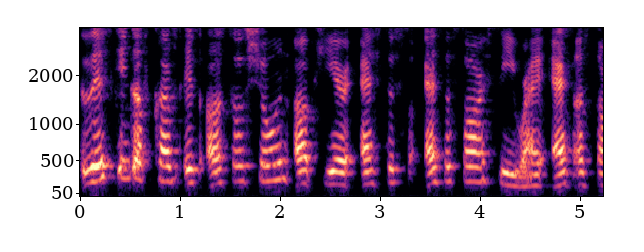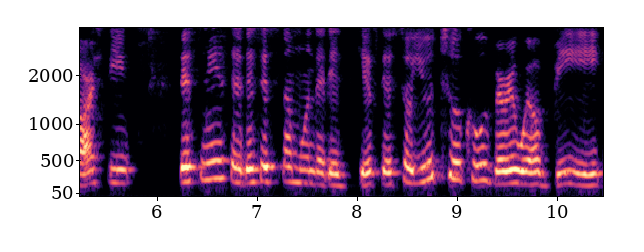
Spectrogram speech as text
This King of Cups is also showing up here as the as a star seed, right? As a star seed. This means that this is someone that is gifted. So you two could very well be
